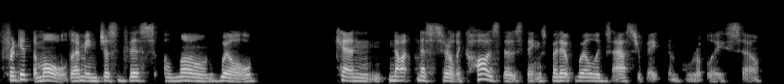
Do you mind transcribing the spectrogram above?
Forget the mold. I mean, just this alone will can not necessarily cause those things, but it will exacerbate them horribly. So,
